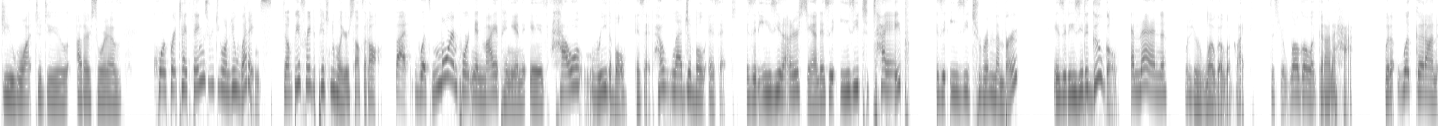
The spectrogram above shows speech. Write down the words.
Do you want to do other sort of corporate type things or do you want to do weddings? Don't be afraid to pigeonhole yourself at all. But what's more important, in my opinion, is how readable is it? How legible is it? Is it easy to understand? Is it easy to type? Is it easy to remember? Is it easy to Google? And then what does your logo look like? Does your logo look good on a hat? Would it look good on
